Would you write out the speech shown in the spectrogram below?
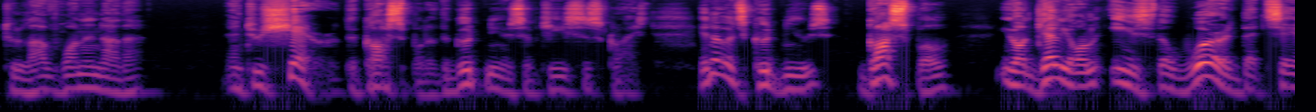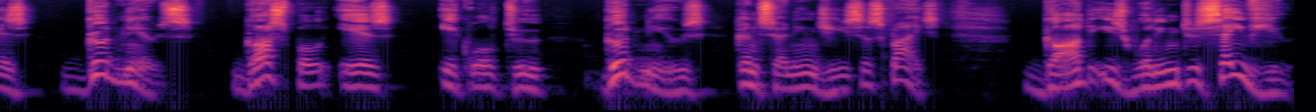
to love one another and to share the gospel of the good news of Jesus Christ. You know, it's good news. Gospel, euangelion, is the word that says good news. Gospel is equal to good news concerning Jesus Christ. God is willing to save you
